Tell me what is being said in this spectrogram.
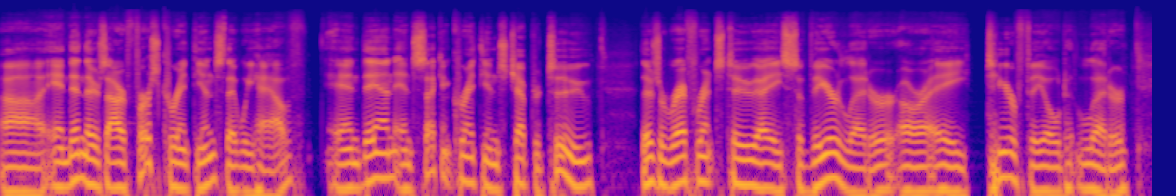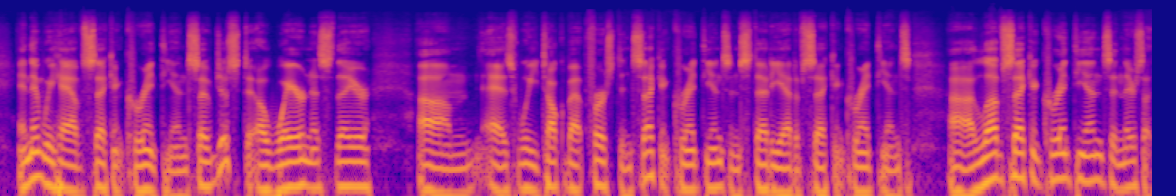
Uh, and then there's our First Corinthians that we have. And then in Second Corinthians chapter 2, there's a reference to a severe letter or a tear filled letter. And then we have Second Corinthians. So just awareness there um, as we talk about First and Second Corinthians and study out of Second Corinthians. I love Second Corinthians, and there's a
